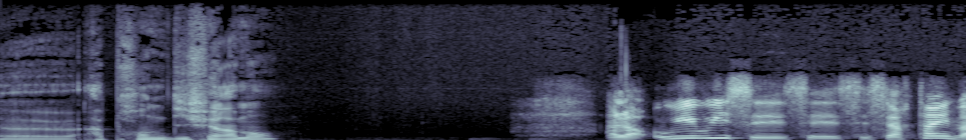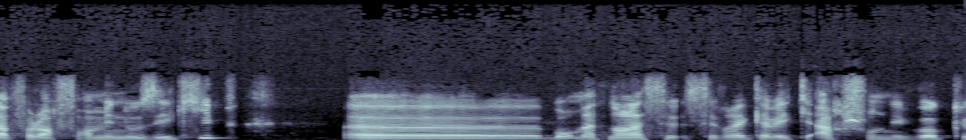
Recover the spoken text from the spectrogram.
euh, apprendre différemment. Alors oui, oui, c'est certain, il va falloir former nos équipes. bon, maintenant là, c'est vrai qu'avec Arch, on évoque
